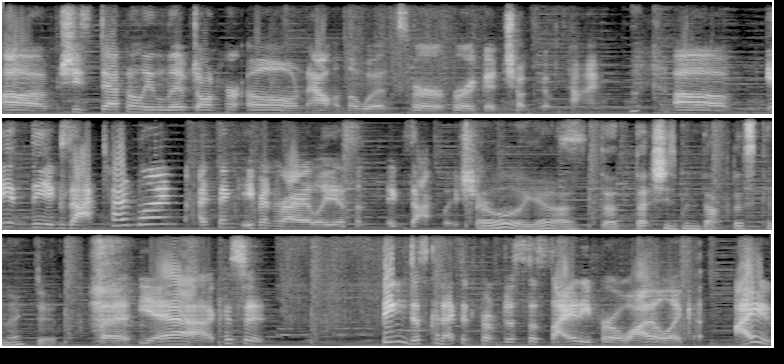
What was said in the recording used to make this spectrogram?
Um, she's definitely lived on her own out in the woods for for a good chunk of time. Um, it, the exact timeline, I think even Riley isn't exactly sure. Oh yeah, that that she's been that disconnected. But yeah, because it being disconnected from just society for a while, like I,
